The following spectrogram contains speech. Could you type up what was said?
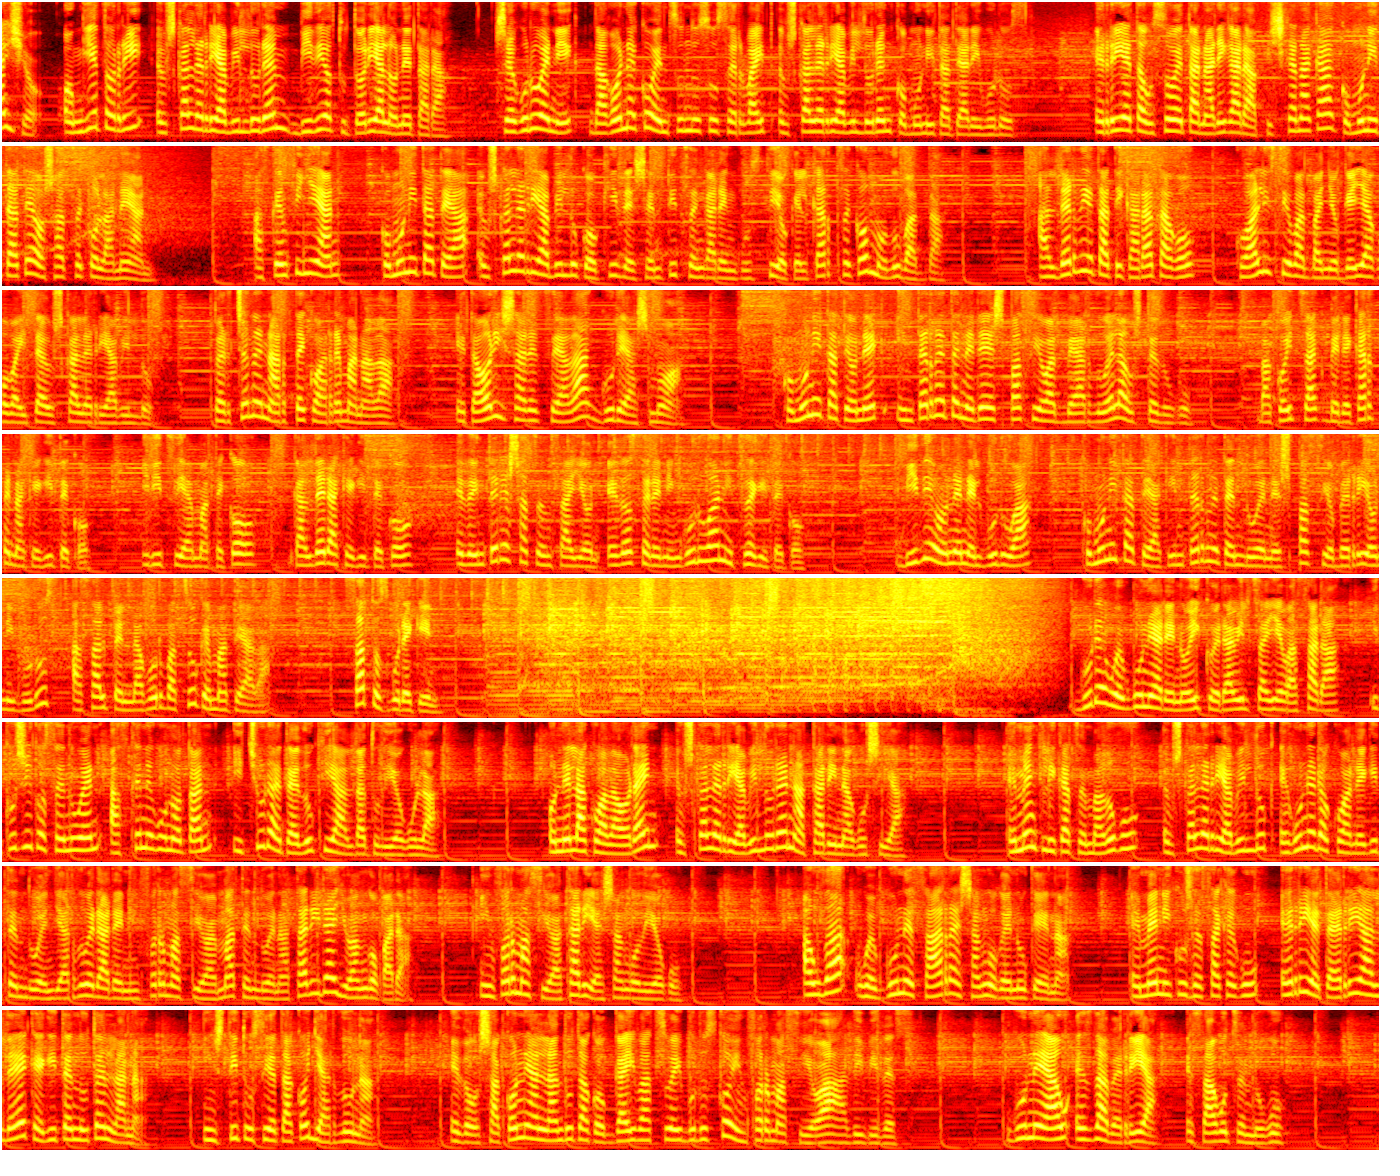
Kaixo, ongietorri Euskal Herria Bilduren bideo tutorial honetara. Seguruenik, dagoeneko entzun duzu zerbait Euskal Herria Bilduren komunitateari buruz. Herri eta auzoetan ari gara pixkanaka komunitatea osatzeko lanean. Azken finean, komunitatea Euskal Herria Bilduko kide sentitzen garen guztiok elkartzeko modu bat da. Alderdietatik aratago, koalizio bat baino gehiago baita Euskal Herria Bildu. Pertsonen arteko harremana da, eta hori saretzea da gure asmoa. Komunitate honek interneten ere espazio bat behar duela uste dugu. Bakoitzak bere karpenak egiteko, iritzia emateko, galderak egiteko, edo interesatzen zaion edo zeren inguruan hitz egiteko. Bideo honen helburua, komunitateak interneten duen espazio berri honi buruz azalpen labur batzuk ematea da. Zatoz gurekin! Gure webgunearen ohiko erabiltzaile bazara, ikusiko zenuen azken egunotan itxura eta edukia aldatu diogula. Honelakoa da orain Euskal Herria Bilduren atari nagusia. Hemen klikatzen badugu, Euskal Herria Bilduk egunerokoan egiten duen jardueraren informazioa ematen duen atarira joango gara. Informazio ataria esango diogu. Hau da, webgune zaharra esango genukeena. Hemen ikus dezakegu herri eta herrialdeek egiten duten lana, instituzietako jarduna, edo sakonean landutako gai batzuei buruzko informazioa adibidez. Gune hau ez da berria, ezagutzen dugu.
